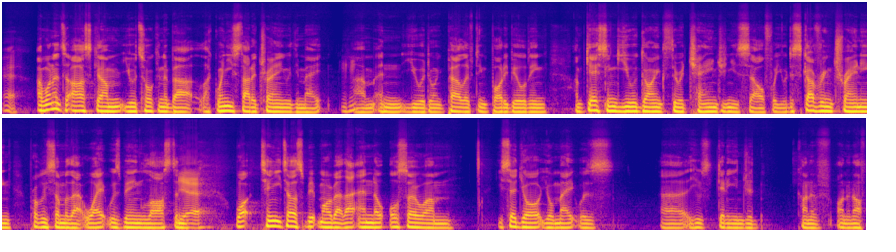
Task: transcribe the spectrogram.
Yeah, I wanted to ask. Um, you were talking about like when you started training with your mate, Mm-hmm. um, and you were doing powerlifting, bodybuilding. I'm guessing you were going through a change in yourself, where you were discovering training. Probably some of that weight was being lost. And Yeah. What can you tell us a bit more about that? And also, um, you said your your mate was uh, he was getting injured, kind of on and off.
